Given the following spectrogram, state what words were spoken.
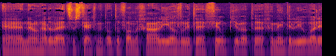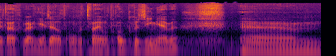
eh, nou hadden wij het zo straks met Otto van der Gali over het eh, filmpje wat de gemeente Leeuwarden heeft uitgebracht. Jij zou het ongetwijfeld ook gezien hebben. Ehm,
